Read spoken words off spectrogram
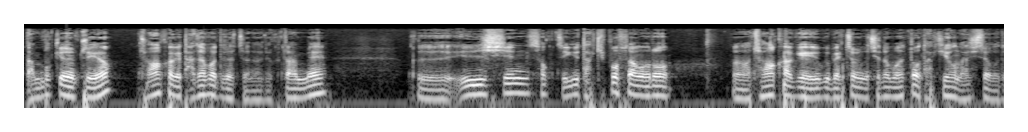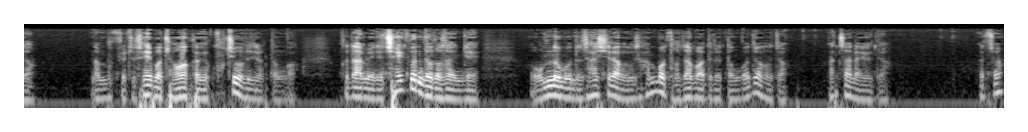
남북경협주예요 정확하게 다 잡아드렸잖아요. 그 다음에 그 일신 석지 이게 다 기법상으로 어, 정확하게 여기 맥점인 거 지난번에 또다 기억나시죠, 그죠? 남북교주 세번 정확하게 쿡 집어드렸던 거. 그 다음에 이제 최근 들어서 이제 없는 분들 사시라고 여기서 한 번 더 잡아드렸던 거죠, 그죠? 맞잖아요, 그죠? 맞죠?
